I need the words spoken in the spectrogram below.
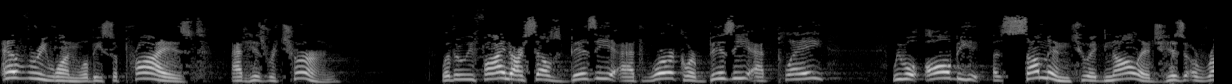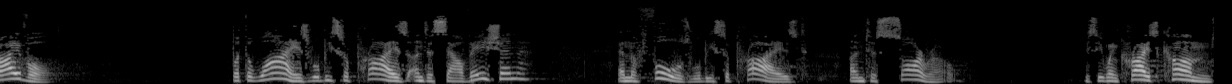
Everyone will be surprised at his return. Whether we find ourselves busy at work or busy at play, we will all be summoned to acknowledge his arrival. But the wise will be surprised unto salvation, and the fools will be surprised unto sorrow. You see, when Christ comes,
